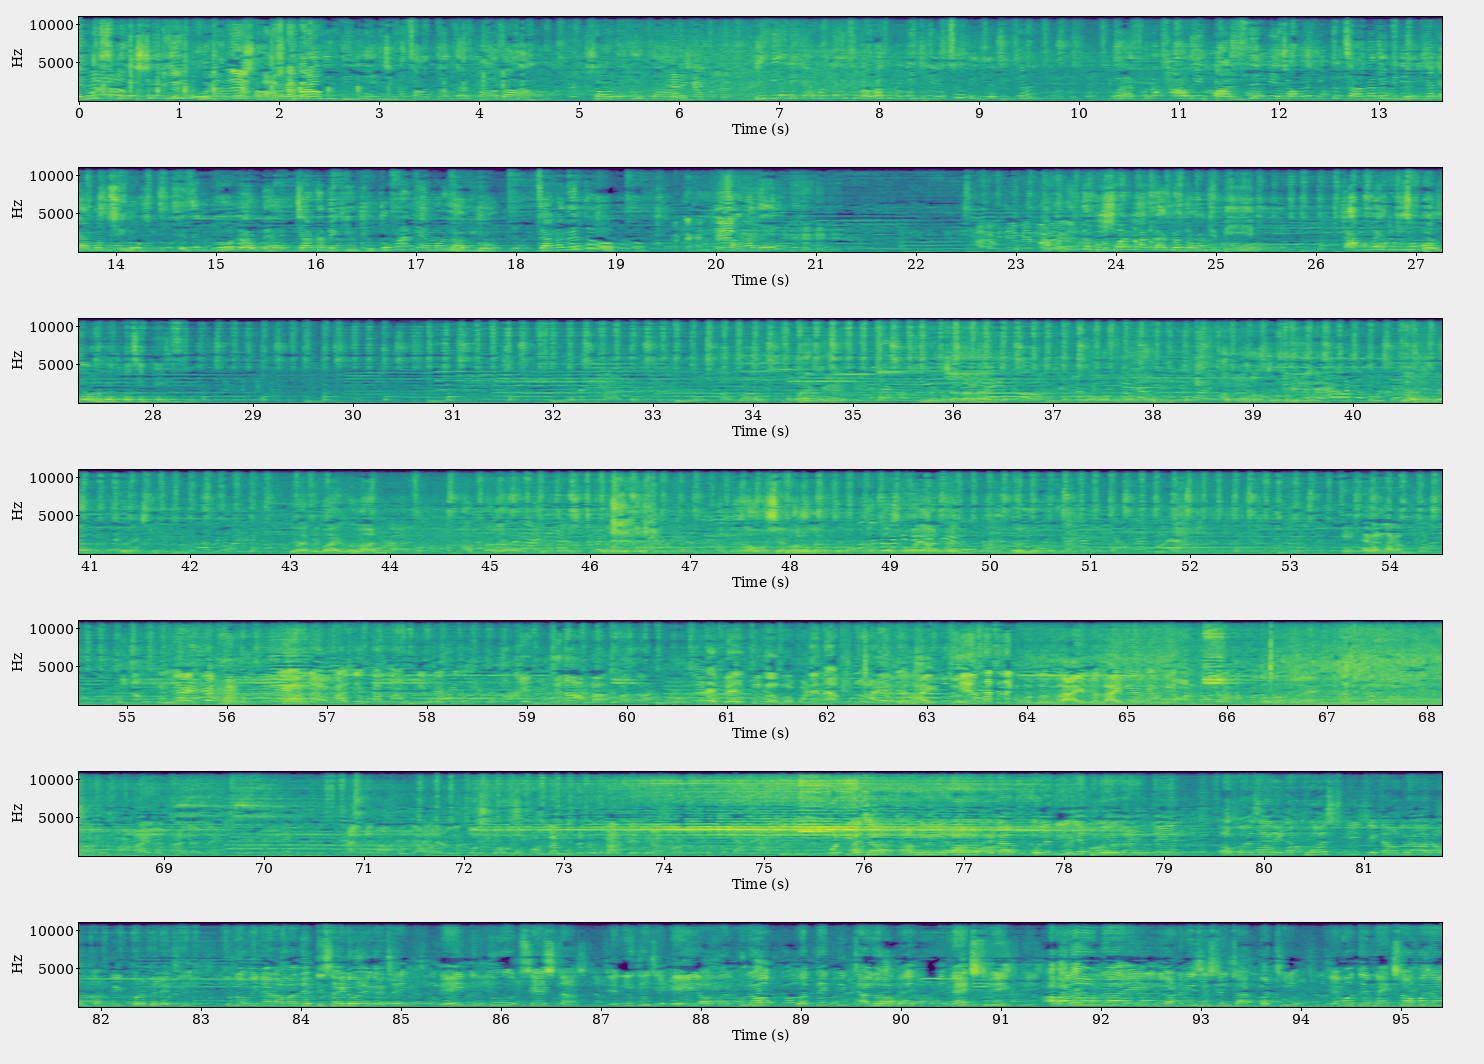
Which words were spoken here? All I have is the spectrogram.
এবং স্পেশালি ওনাকে সম্মাননা দিলেন যেটা চন্দনদার বাবা দাস বিরিয়ানি কেমন লেগেছে বাবা? তুমি কি খেয়েছো বিরিয়ানিটা? ও এখনও খাওনি পার্সেল নিয়েছো। আমাদের কিন্তু জানাবে বিরিয়ানিটা কেমন ছিল। Is it good or bad জানাবে কিন্তু। তোমার কেমন লাগল? জানাবে তো? জানাবে? আমার তো ভীষণ ভালো লাগল তোমাকে পেয়ে। কাকুকে একটু কিছু বলতে অনুরোধ করছি প্লিজ সবাইকে শুভেচ্ছা জানাই এবং অভিনন্দন। আমরা নতুন এই বিরিয়ানিটা করেছি। বিরিয়ানি বাই ভোলান আপনারা আপনাদের অবশ্যই ভালো লাগবে। আপনারা সবাই আসবেন। ধন্যবাদ। এবার লাগাও। মানে। আচ্ছা আমি এটা বলে দিই যে অফার্সের এটা ফার্স্ট উইক যেটা আমরা রাউন্ড কমপ্লিট করে ফেলেছি। দুটো উইনার আমাদের ডিসাইড হয়ে গেছে। এই কিন্তু শেষ না। যে নিধি, যে এই অফারগুলো প্রত্যেক উইক চালু হবে। নেক্সট উইক আবারও আমরা এই লটারি সিস্টেম চার্ট করছি। এর মধ্যে নেক্সট অফারে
